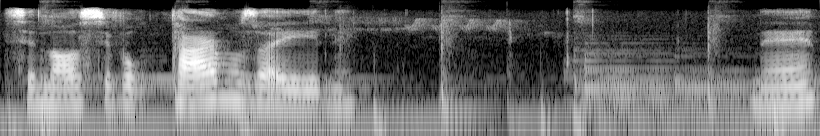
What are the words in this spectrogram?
se nós se voltarmos a Ele, né?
